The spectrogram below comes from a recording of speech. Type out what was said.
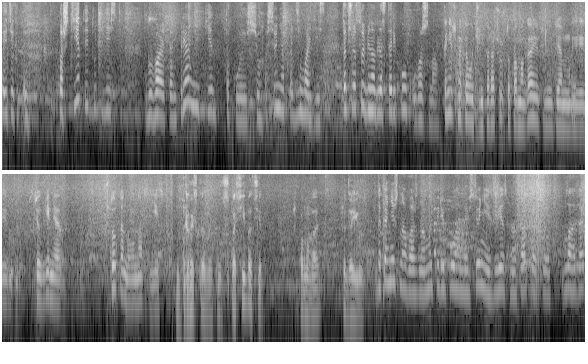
этих э, паштеты тут есть. Бывают там пряники, такое все. Все необходимое есть. Так что особенно для стариков важна. Конечно, это очень хорошо, что помогают людям и все время что-то, но у нас есть. Как сказать, ну, спасибо всем, что помогают, что дают. Да, конечно, важно. Мы перепуганы, все неизвестно, как это все. Благодать,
